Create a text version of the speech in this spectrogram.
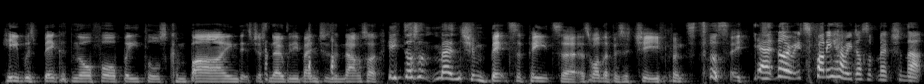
he was bigger than all four Beatles combined, it's just nobody mentions him now. So he doesn't mention Bits of Pizza as one of his achievements, does he? Yeah, no, it's funny how he doesn't mention that.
